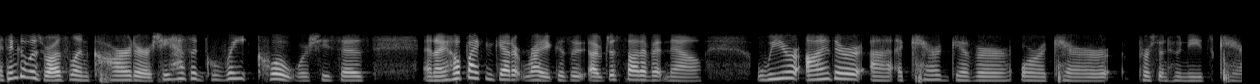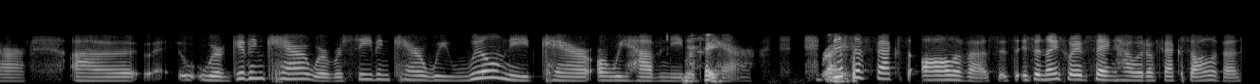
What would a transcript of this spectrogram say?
I think it was Rosalynn Carter. She has a great quote where she says, and I hope I can get it right because I've just thought of it now. We are either uh, a caregiver or a care person who needs care. Uh, we're giving care, we're receiving care, we will need care, or we have needed right. care. Right. This affects all of us. It's, it's a nice way of saying how it affects all of us.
